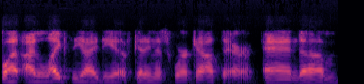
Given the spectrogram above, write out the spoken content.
but I like the idea of getting this work out there, and um,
